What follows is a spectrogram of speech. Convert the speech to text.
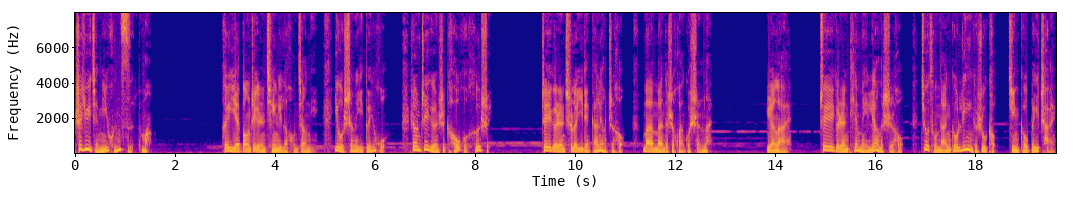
是遇见迷魂子了吗？黑爷帮这个人清理了红浆泥，又生了一堆火。让这个人是烤火喝水，这个人吃了一点干粮之后，慢慢的是缓过神来。原来，这个人天没亮的时候就从南沟另一个入口进沟背柴，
